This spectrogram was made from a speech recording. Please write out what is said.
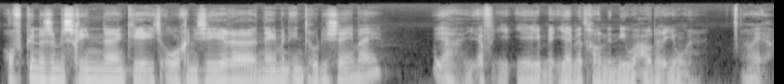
Of kunnen ze misschien eh, een keer iets organiseren? Neem een introducee mee. Ja, je- of je- jij bent gewoon de nieuwe oudere jongen. Oh ja,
